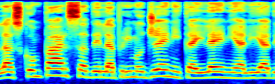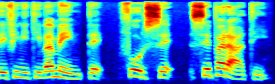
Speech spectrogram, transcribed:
La scomparsa della primogenita Ilenia li ha definitivamente, forse, separati.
